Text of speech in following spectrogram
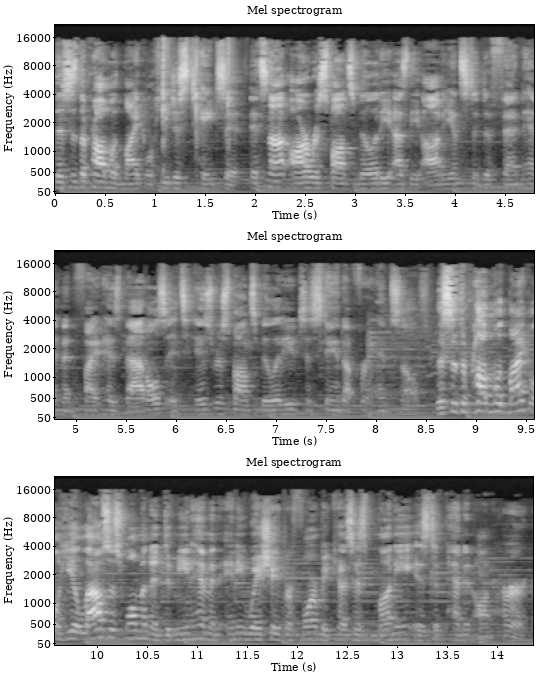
This is the problem with Michael. He just takes it. It's not our responsibility as the audience to defend him and fight his battles. It's his responsibility to stand up for himself. This is the problem with Michael. He allows this woman to demean him in any way, shape, or form because his money is dependent on her.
